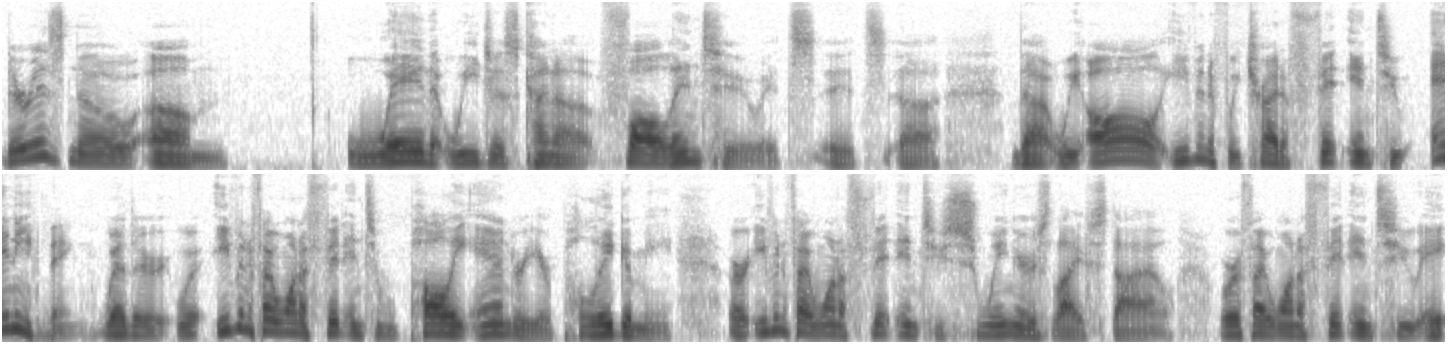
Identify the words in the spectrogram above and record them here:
there is no um, way that we just kind of fall into. It's it's uh, that we all, even if we try to fit into anything, whether even if I want to fit into polyandry or polygamy, or even if I want to fit into swingers lifestyle, or if I want to fit into a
